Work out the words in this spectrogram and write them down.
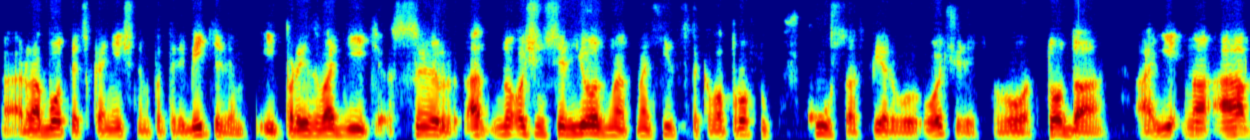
а, работать с конечным потребителем и производить сыр, а, ну, очень серьезно относиться к вопросу вкуса в первую очередь, вот, то да, а, а,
